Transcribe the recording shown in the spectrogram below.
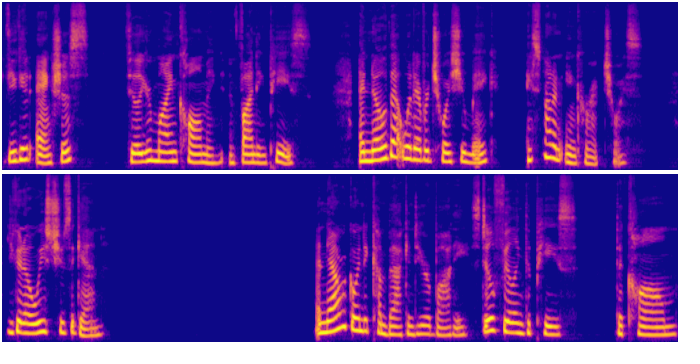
If you get anxious, feel your mind calming and finding peace. And know that whatever choice you make, it's not an incorrect choice. You can always choose again. And now we're going to come back into your body, still feeling the peace, the calm,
